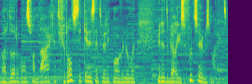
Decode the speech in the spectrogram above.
waardoor we ons vandaag het grootste kennisnetwerk mogen noemen binnen de Belgische foodservice-markt.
